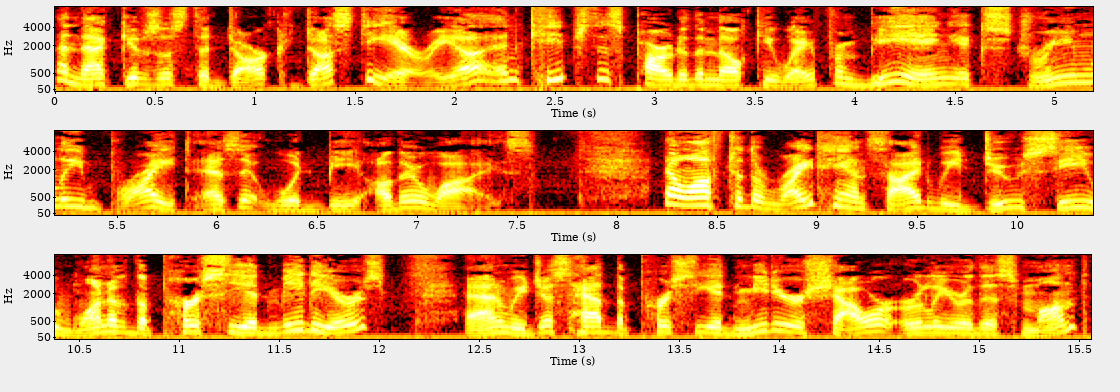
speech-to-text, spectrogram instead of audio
And that gives us the dark dusty area and keeps this part of the Milky Way from being extremely bright as it would be otherwise. Now off to the right hand side, we do see one of the Perseid meteors. And we just had the Perseid meteor shower earlier this month.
